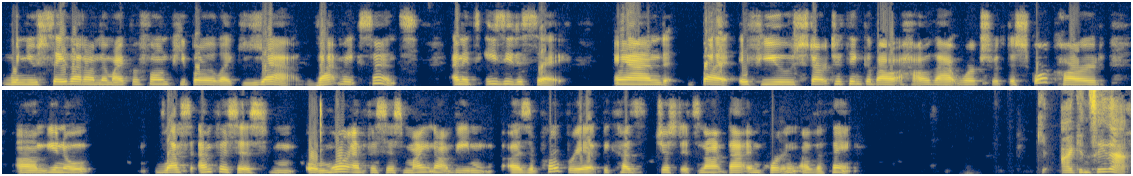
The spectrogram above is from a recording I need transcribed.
when you say that on the microphone people are like yeah that makes sense and it's easy to say and but if you start to think about how that works with the scorecard um, you know less emphasis or more emphasis might not be as appropriate because just it's not that important of a thing. I can see that.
